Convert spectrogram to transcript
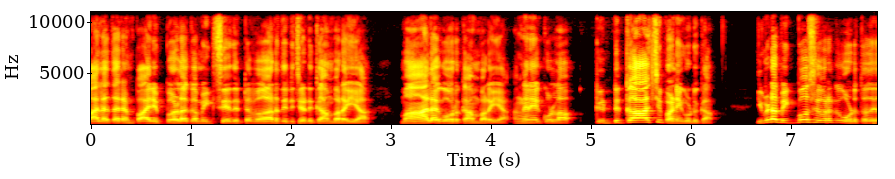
പലതരം പരിപ്പുകളൊക്കെ മിക്സ് ചെയ്തിട്ട് വേർതിരിച്ചെടുക്കാൻ പറയുക മാല കോർക്കാൻ പറയുക അങ്ങനെയൊക്കെയുള്ള കിടുക്കാച്ചി പണി കൊടുക്കാം. ഇവിടെ ബിഗ് ബോസ് ഇവർക്ക് കൊടുത്തത്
